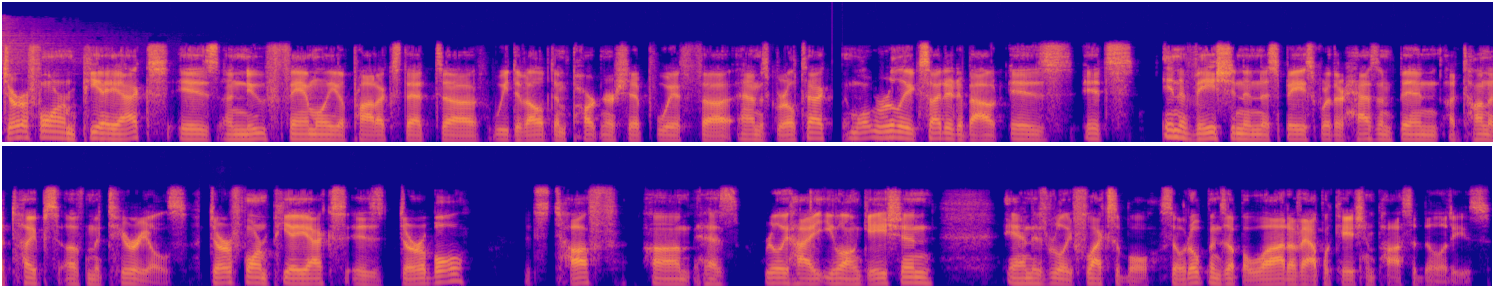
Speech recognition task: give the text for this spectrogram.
Duraform PAX is a new family of products that uh, we developed in partnership with uh, AMS Tech. And what we're really excited about is it's innovation in a space where there hasn't been a ton of types of materials. Duraform PAX is durable, it's tough, um, it has really high elongation, and is really flexible. So it opens up a lot of application possibilities.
